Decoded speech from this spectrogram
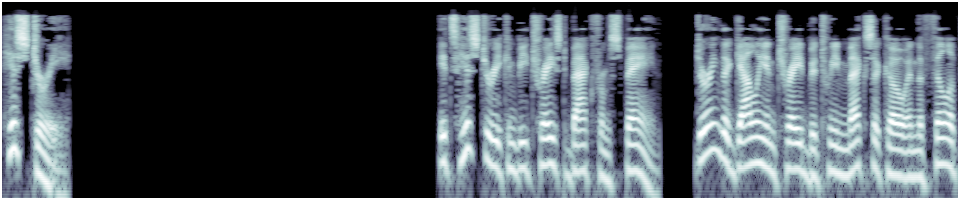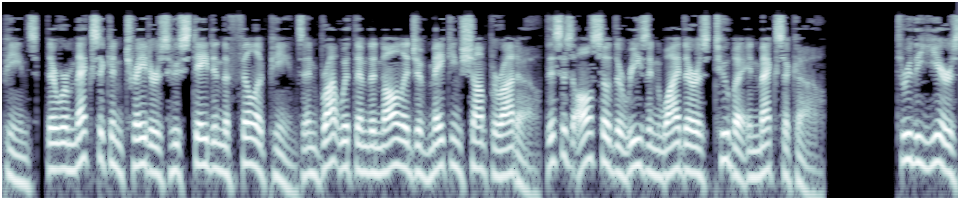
History Its history can be traced back from Spain. During the galleon trade between Mexico and the Philippines, there were Mexican traders who stayed in the Philippines and brought with them the knowledge of making champorado this is also the reason why there is tuba in Mexico. Through the years,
